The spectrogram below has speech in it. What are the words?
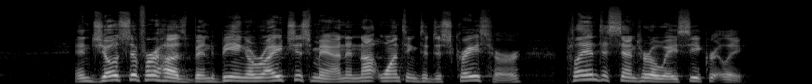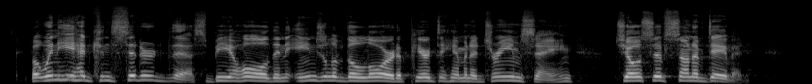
And Joseph, her husband, being a righteous man and not wanting to disgrace her, planned to send her away secretly. But when he had considered this, behold, an angel of the Lord appeared to him in a dream, saying, Joseph, son of David,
